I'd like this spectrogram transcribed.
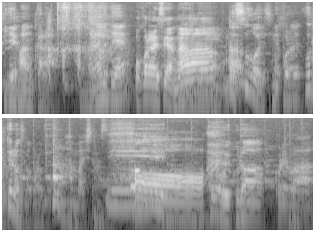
ヒデファンから。ほんまやめて。怒られそうやな。ほんまに。すごいですね。これ売ってるんですかこれも？販売してます。えー。あこれおいくら？これは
